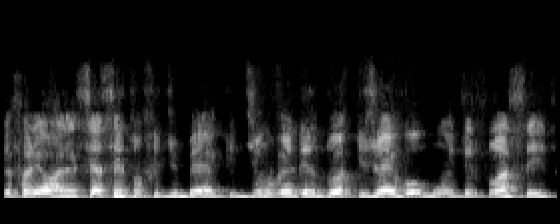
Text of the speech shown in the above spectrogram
Eu falei, olha, você aceita um feedback de um vendedor que já errou muito? Ele falou, aceito.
